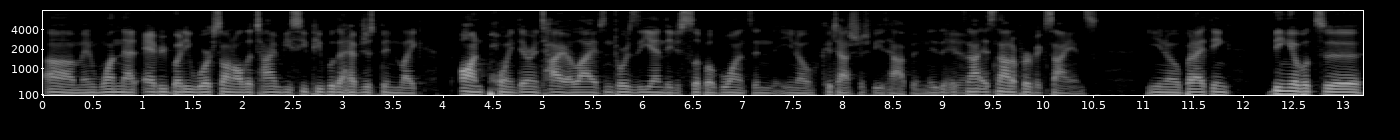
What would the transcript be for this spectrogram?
um, and one that everybody works on all the time. You see people that have just been like on point their entire lives and towards the end they just slip up once and you know catastrophes happen. It, it's not it's not a perfect science you know but i think being able to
